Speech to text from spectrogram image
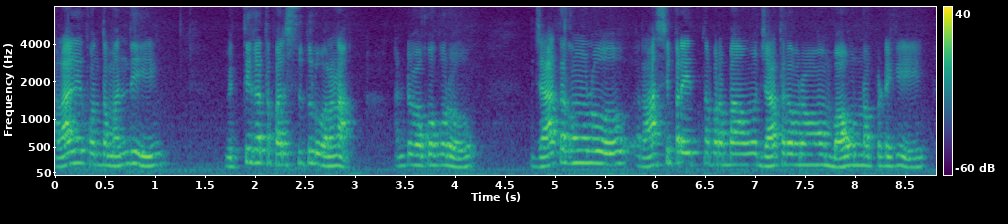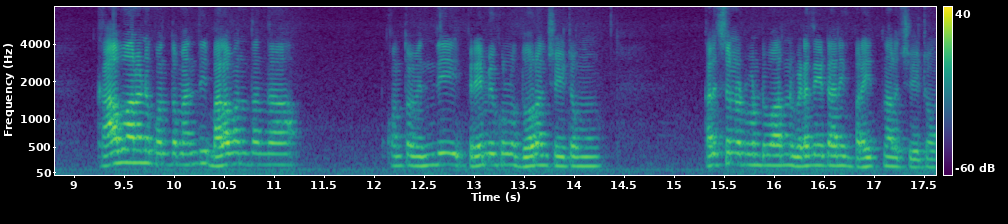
అలాగే కొంతమంది వ్యక్తిగత పరిస్థితుల వలన అంటే ఒక్కొక్కరు జాతకంలో రాశి ప్రయత్న ప్రభావం జాతక ప్రభావం బాగున్నప్పటికీ కావాలని కొంతమంది బలవంతంగా కొంతమంది ప్రేమికులను దూరం చేయటము కలిసి ఉన్నటువంటి వారిని విడదీయడానికి ప్రయత్నాలు చేయటం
